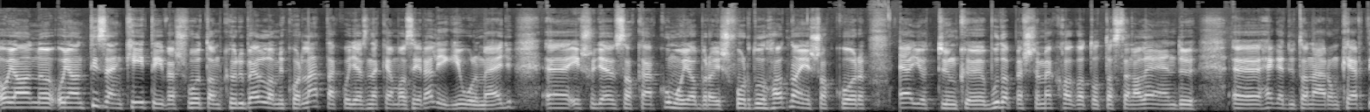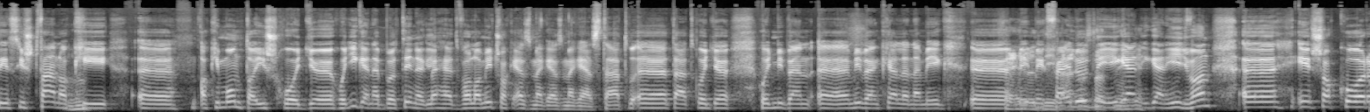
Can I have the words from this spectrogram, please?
olyan, olyan 12 éves voltam körülbelül, amikor látták, hogy ez nekem azért elég jól megy, és hogy ez akár komolyabbra is fordulhatna, és akkor eljöttünk Budapestre, meghallgatott aztán a leendő hegedű tanárom Kertész István, aki, uh-huh. aki mondta is, hogy, hogy igen, ebből tényleg lehet valami, csak ez meg ez meg ez. Tehát, tehát hogy, hogy miben, miben kellene még fejlődni, még, még fejlődni. Igen, igen, így van. És akkor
